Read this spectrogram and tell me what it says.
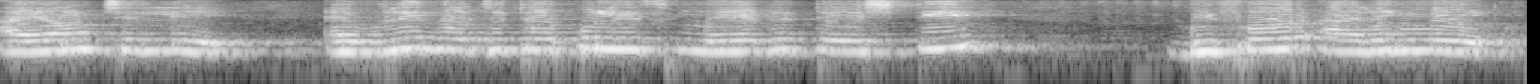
I am chili. Every vegetable is made tasty before adding me.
